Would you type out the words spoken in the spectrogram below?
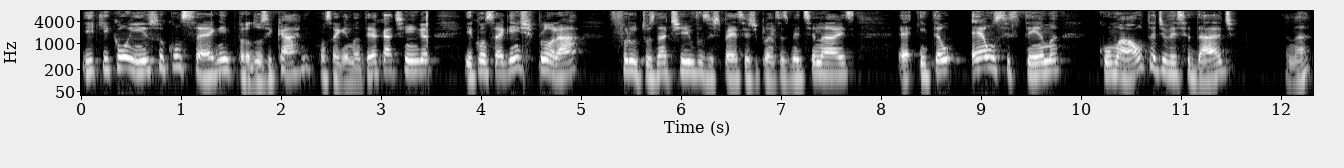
e que com isso conseguem produzir carne, conseguem manter a caatinga e conseguem explorar frutos nativos, espécies de plantas medicinais. É, então, é um sistema com uma alta diversidade né,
